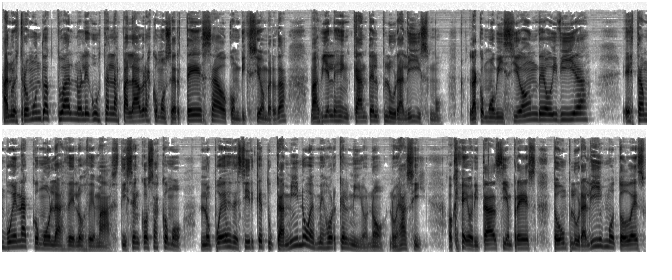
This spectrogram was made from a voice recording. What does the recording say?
A nuestro mundo actual no le gustan las palabras como certeza o convicción, ¿verdad? Más bien les encanta el pluralismo. La visión de hoy día es tan buena como las de los demás. Dicen cosas como, no puedes decir que tu camino es mejor que el mío. No, no es así. ¿Ok? Ahorita siempre es todo un pluralismo, todo es,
